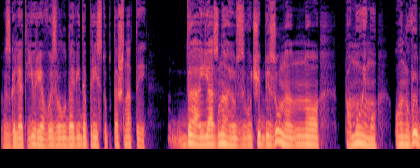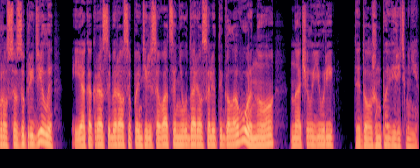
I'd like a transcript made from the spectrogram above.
Взгляд Юрия вызвал у Давида приступ тошноты. «Да, я знаю, звучит безумно, но, по-моему, он выбрался за пределы «Я как раз собирался поинтересоваться, не ударился ли ты головой, но...» — начал Юрий. «Ты должен поверить мне.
